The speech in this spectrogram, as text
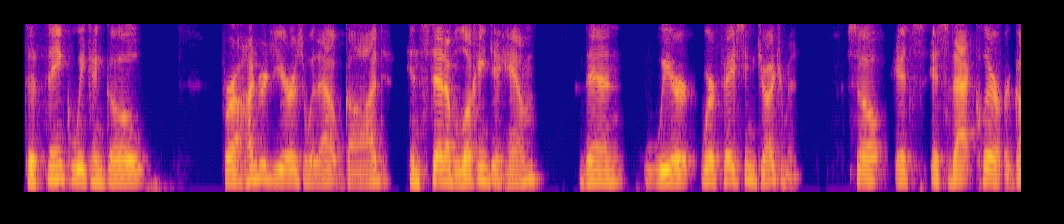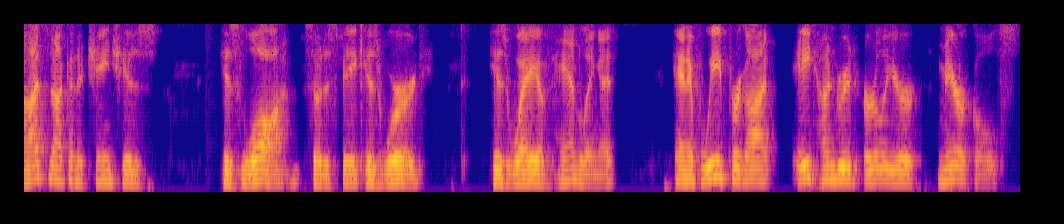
to think we can go for a hundred years without God instead of looking to Him, then we're we're facing judgment. So it's it's that clear. God's not going to change His his law, so to speak, his word, his way of handling it. And if we forgot 800 earlier miracles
